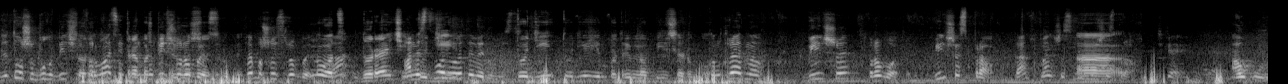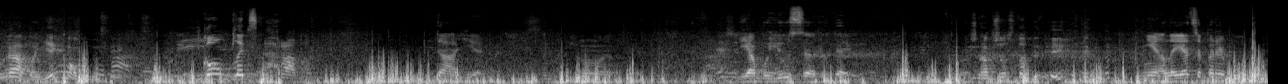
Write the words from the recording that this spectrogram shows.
Для того, щоб було більше Треба інформації, ж треба більше потрібно робити. щось робити. Треба щось робити. Ну, от, так? до речі, а не тоді, створювати видимість. тоді, тоді їм потрібно більше роботи. Конкретно більше роботи, більше справ, так? менше слів, А, більше справ. Чекай, а у раба є комплекс? Комплекс граба. Да, є. Ну, я боюся людей. Трошки. Нам що стати? Ні, але я це переборюю.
